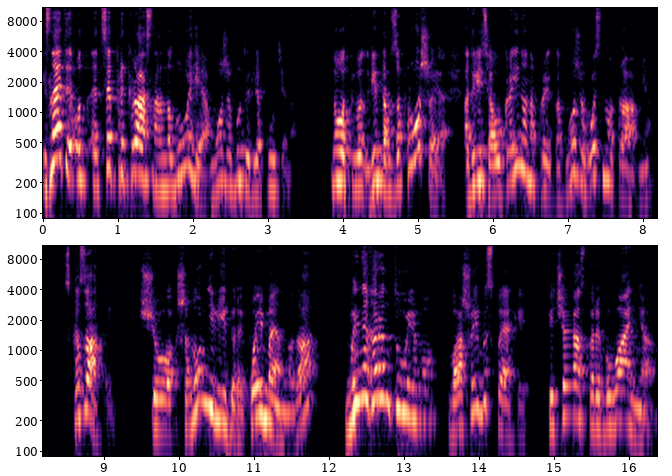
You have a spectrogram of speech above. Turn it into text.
І знаєте, от е, це прекрасна аналогія може бути для Путіна. Ну, от він- там запрошує. А дивіться, Україна, наприклад, може 8 травня сказати, що шановні лідери, поіменно, да, ми не гарантуємо вашої безпеки під час перебування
